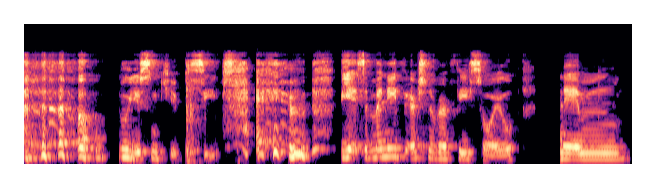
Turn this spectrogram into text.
no use in QVC. Um, yeah, it's a mini version of our face oil. And, um,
